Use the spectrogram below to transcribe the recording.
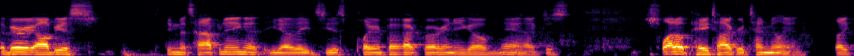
a very obvious thing that's happening. Uh, you know, they see this player impact program, and you go, man, like just just flat out pay Tiger ten million, like,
